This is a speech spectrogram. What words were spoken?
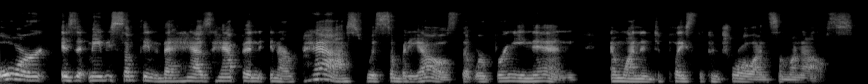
Or is it maybe something that has happened in our past with somebody else that we're bringing in and wanting to place the control on someone else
